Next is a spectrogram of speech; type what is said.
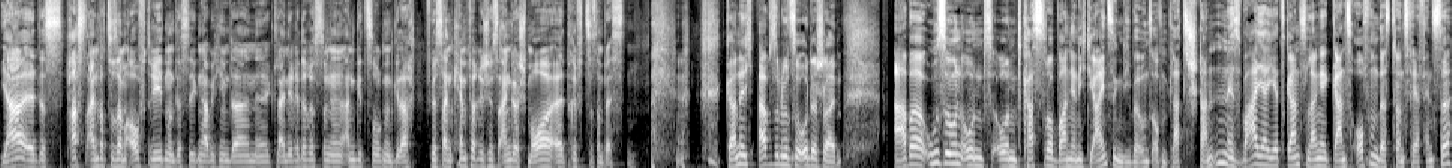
Ja, äh, das passt einfach zu seinem Auftreten und deswegen habe ich ihm da eine kleine Ritterrüstung angezogen und gedacht, für sein Camp kämpferisches Engagement äh, trifft es am besten. Kann ich absolut so unterschreiben. Aber Usun und, und Kastrop waren ja nicht die einzigen, die bei uns auf dem Platz standen. Es war ja jetzt ganz lange ganz offen, das Transferfenster.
